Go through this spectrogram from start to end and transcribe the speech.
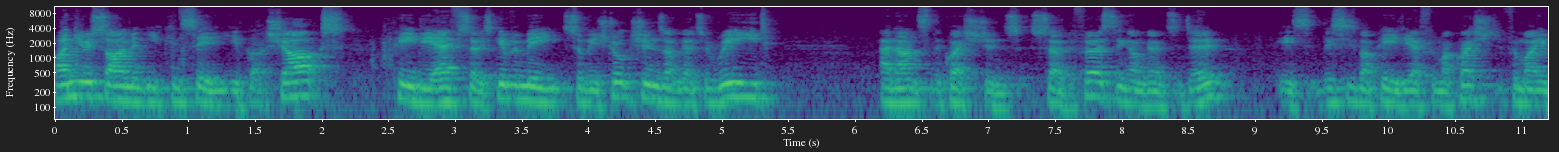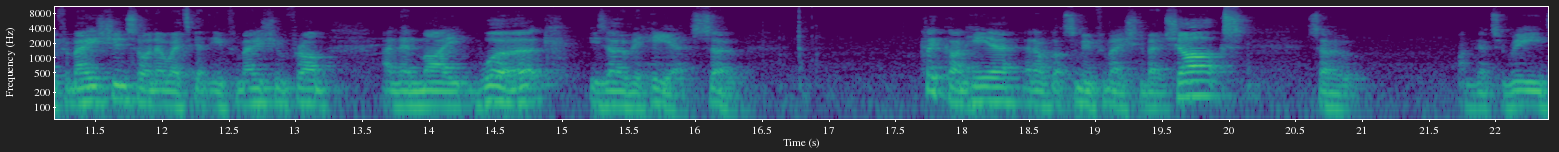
on your assignment, you can see you've got sharks PDF, so it's given me some instructions. I'm going to read and answer the questions. So the first thing I'm going to do is, this is my PDF for my question, for my information, so I know where to get the information from. And then my work is over here. So click on here and I've got some information about sharks. So I'm going to read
